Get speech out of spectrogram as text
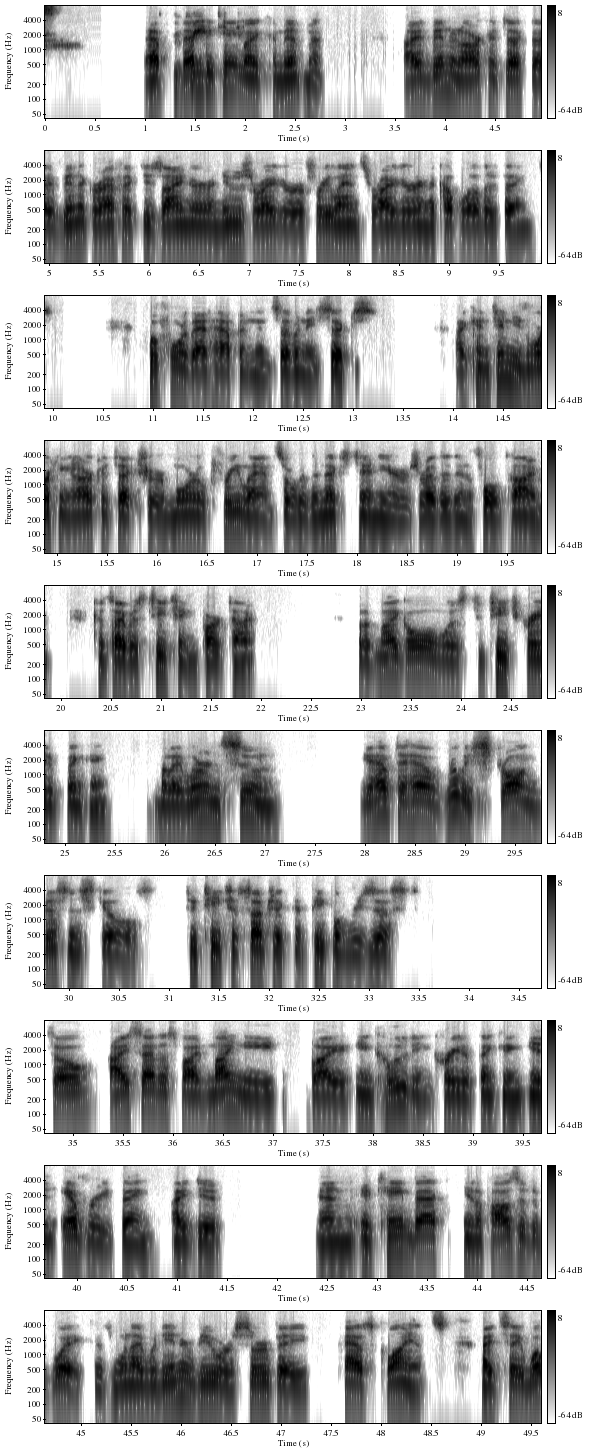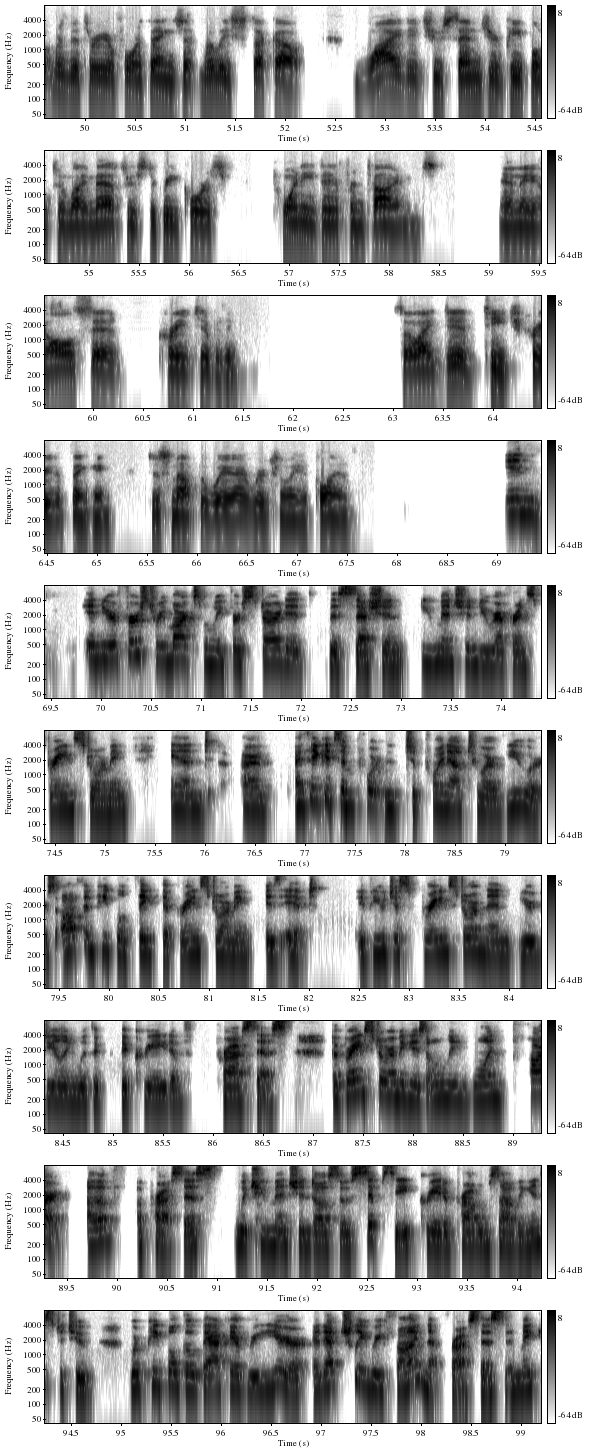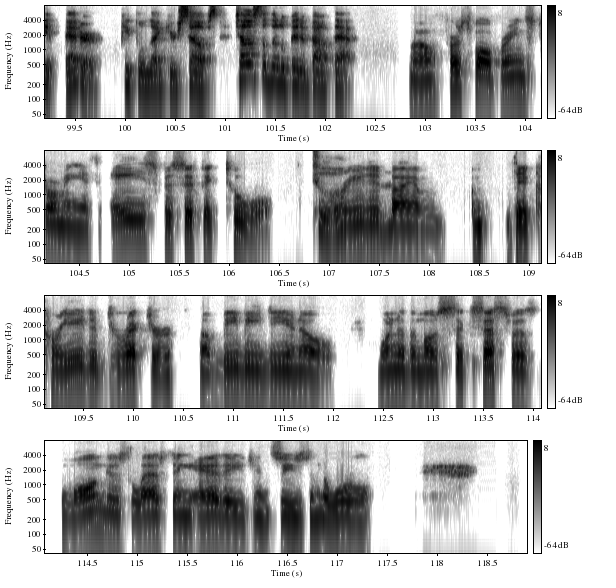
That, that became my commitment. I had been an architect, I've been a graphic designer, a news writer, a freelance writer, and a couple other things before that happened in 76. I continued working in architecture more freelance over the next 10 years rather than full time because I was teaching part time. But my goal was to teach creative thinking. But I learned soon you have to have really strong business skills to teach a subject that people resist. So I satisfied my need by including creative thinking in everything I did. And it came back in a positive way because when I would interview or survey past clients, I'd say, What were the three or four things that really stuck out? Why did you send your people to my master's degree course 20 different times? And they all said creativity. So I did teach creative thinking, just not the way I originally had planned. In in your first remarks when we first started this session, you mentioned you referenced brainstorming, and uh, I think it's important to point out to our viewers. Often people think that brainstorming is it. If you just brainstorm, then you're dealing with the, the creative process. But brainstorming is only one part of a process, which you mentioned also CPSI, Creative Problem Solving Institute, where people go back every year and actually refine that process and make it better. People like yourselves. Tell us a little bit about that Well, first of all, brainstorming is a specific tool tool. created by um, the creative director of BBD&O, one of the most successful, longest lasting ad agencies in the world.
